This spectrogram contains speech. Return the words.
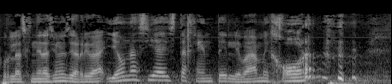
por las generaciones de arriba, y aún así a esta gente le va mejor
